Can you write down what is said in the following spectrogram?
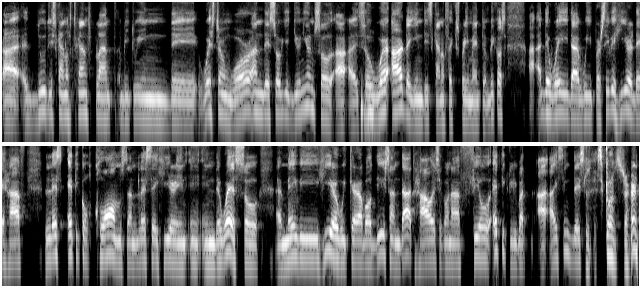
uh, do this kind of transplant between the Western world and the Soviet Union. So, uh, uh so mm-hmm. where are they in this kind of experimenting? Because uh, the way that we perceive it here, they have less ethical qualms than let's say here in, in, in the West. So uh, maybe here we care about this and that. How is it gonna feel ethically? But I, I think there's less concern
